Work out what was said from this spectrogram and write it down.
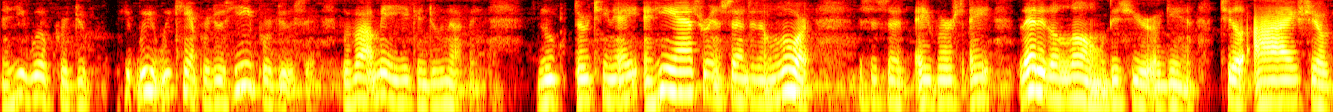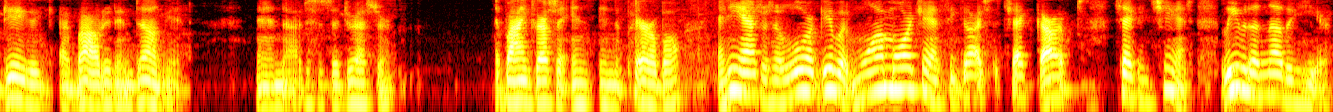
and he will produce we, we can't produce, he produces it. Without me, you can do nothing. Luke 13, 8. And he answered and said to them, Lord, this is 8 verse 8, let it alone this year again, till I shall dig about it and dung it. And uh, this is the dresser, the vine dresser in, in the parable. And he answered, the Lord, give it one more chance. See, God said, check God's second chance. Leave it another year,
